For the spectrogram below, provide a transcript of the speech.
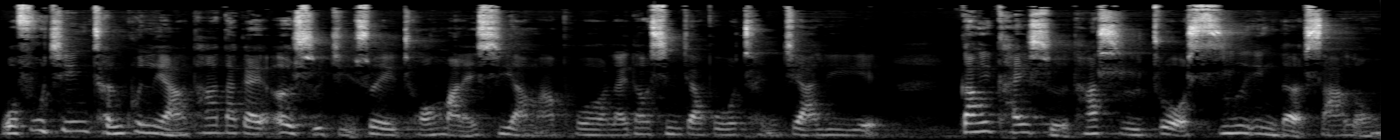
我父亲陈坤良，他大概二十几岁从马来西亚麻坡来到新加坡成家立业，刚一开始他是做私印的沙龙。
